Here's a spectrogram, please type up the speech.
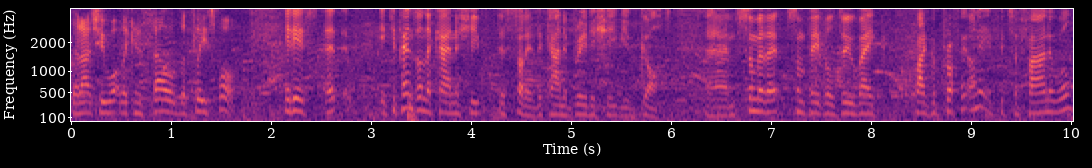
than actually what they can sell the fleece for. It is. It, it depends on the kind of sheep. The, sorry, the kind of breed of sheep you've got. Um, some of the some people do make quite good profit on it if it's a finer wool.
